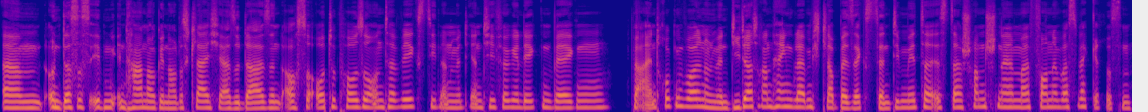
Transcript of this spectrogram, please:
Ähm, und das ist eben in Hanau genau das Gleiche. Also da sind auch so Autoposer unterwegs, die dann mit ihren tiefer gelegten Wägen beeindrucken wollen. Und wenn die da dran hängen bleiben, ich glaube, bei sechs Zentimeter ist da schon schnell mal vorne was weggerissen.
